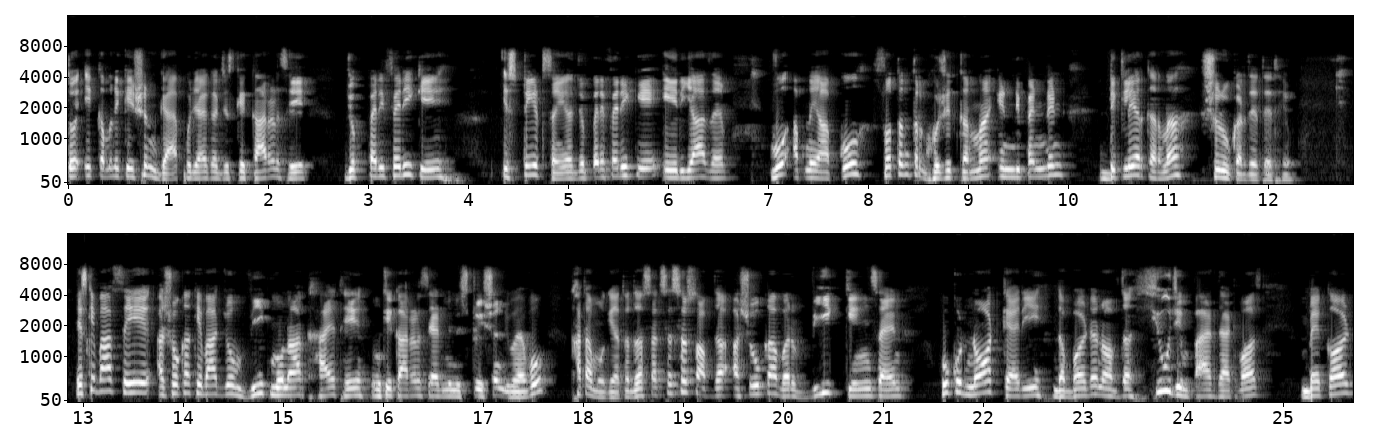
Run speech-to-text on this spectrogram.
तो एक कम्युनिकेशन गैप हो जाएगा, जिसके कारण से जो पेरिफेरी के स्टेट्स हैं या जो पेरिफेरी के एरियाज़ हैं, वो अपने आप को स्वतंत्र घोषित करना इंडिपेंडेंट डिक्लेयर करना शुरू कर देते थे। इसके बाद से अशोका के बाद जो वीक मोनार्क आए थे, उनके कारण से एडमिनिस्ट्रेशन जो है वो खत्म हो गया था। The successors of the Ashoka were weak kings and who could not carry the burden of the huge empire that was bequeathed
